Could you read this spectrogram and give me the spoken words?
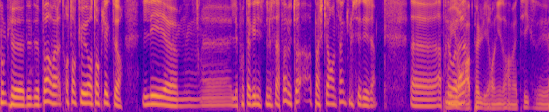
Donc, euh, dès le départ, voilà, en, tant que, en tant que lecteur, les, euh, euh, les protagonistes ne le savent pas, mais toi, à page 45, tu le sais déjà. Euh, après, Oui, on voilà. rappelle l'ironie dramatique, c'est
